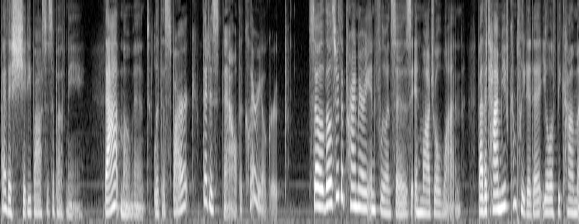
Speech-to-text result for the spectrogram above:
by the shitty bosses above me. That moment lit the spark that is now the Clario Group. So, those are the primary influences in Module 1. By the time you've completed it, you'll have become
